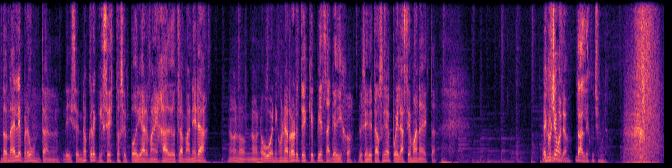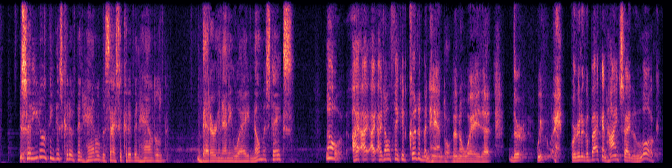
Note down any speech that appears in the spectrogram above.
donde a él le preguntan, le dicen, ¿no cree que esto se podría haber manejado de otra manera? No, no, no, no hubo ningún error. ¿Ustedes qué piensan que dijo el presidente de Estados Unidos después de la semana esta? Escuchémoslo. Mm, Dale, escuchémoslo. So you don't think this could have been handled, this actually could have been handled better in any way? No mistakes? No, I, I, I don't think it could have been handled in a way that there, we, we're going to go back in hindsight and look,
